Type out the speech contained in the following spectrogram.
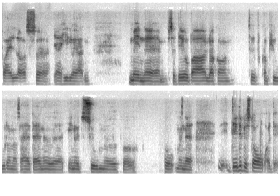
for alle os, uh, ja, hele verden. Men uh, så det er jo bare at logge on til computeren, og så have dannet uh, endnu et Zoom-møde på, på. Men uh, det, det består, og det,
